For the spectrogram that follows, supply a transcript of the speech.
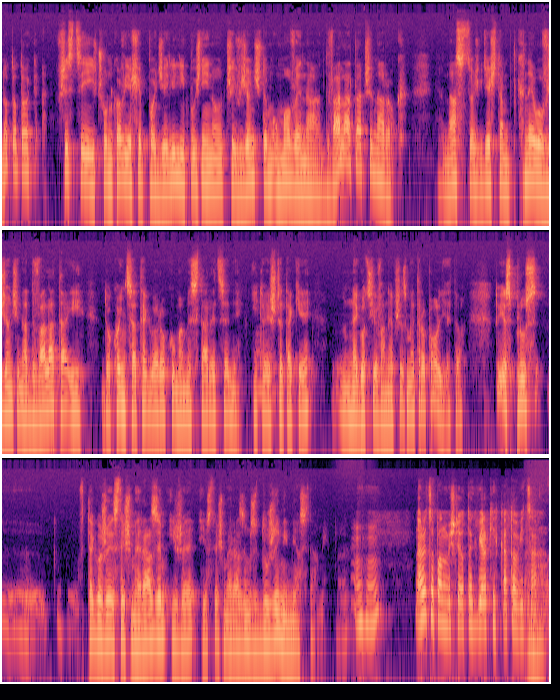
no to tak wszyscy jej członkowie się podzielili później, no, czy wziąć tą umowę na dwa lata, czy na rok. Nas coś gdzieś tam tknęło wziąć na dwa lata i do końca tego roku mamy stare ceny. I to jeszcze takie negocjowane przez metropolię. To, tu jest plus e, tego, że jesteśmy razem i że jesteśmy razem z dużymi miastami. No ale co pan myśli o tych wielkich Katowicach? No,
